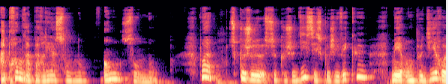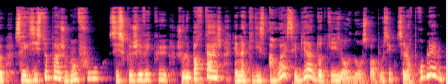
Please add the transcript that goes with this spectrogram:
apprendre à parler à son nom, en son nom. Moi, ce que je, ce que je dis, c'est ce que j'ai vécu. Mais on peut dire, euh, ça n'existe pas, je m'en fous. C'est ce que j'ai vécu. Je le partage. Il y en a qui disent, ah ouais, c'est bien. D'autres qui disent, oh non, c'est pas possible. C'est leur problème.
